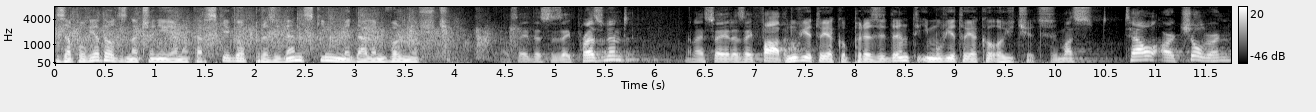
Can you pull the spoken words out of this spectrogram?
zapowiada odznaczenie Jana Karskiego prezydenckim medalem wolności. Mówię to jako prezydent i mówię to jako ojciec. We must tell our children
